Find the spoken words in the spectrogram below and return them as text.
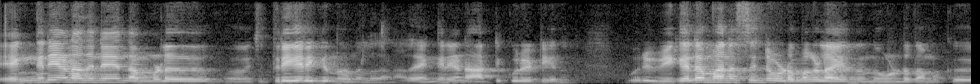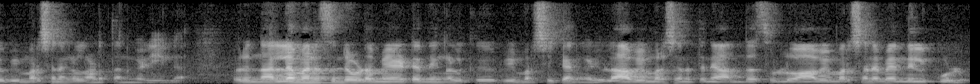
എങ്ങനെയാണ് അതിനെ നമ്മൾ ചിത്രീകരിക്കുന്നത് എന്നുള്ളതാണ്. അത് എങ്ങനെയാണ് ആർട്ടിക്കുലേറ്റ് ചെയ്യുന്നത്? ഒരു വികല മനസ്സിന്റെ ഉടമകളായി നിന്നുകൊണ്ട് നമുക്ക് വിമർശനങ്ങൾ നടത്താൻ കഴിയില്ല. ഒരു നല്ല മനസ്സിന്റെ ഉടമയായിട്ട് നിങ്ങൾക്ക് വിമർശിക്കാൻ കഴിയുള്ളൂ. ആ വിമർശനത്തിന് അന്തസ്സുള്ളൂ ആ വിമർശനമേ നിൽക്കുള്ളൂ.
